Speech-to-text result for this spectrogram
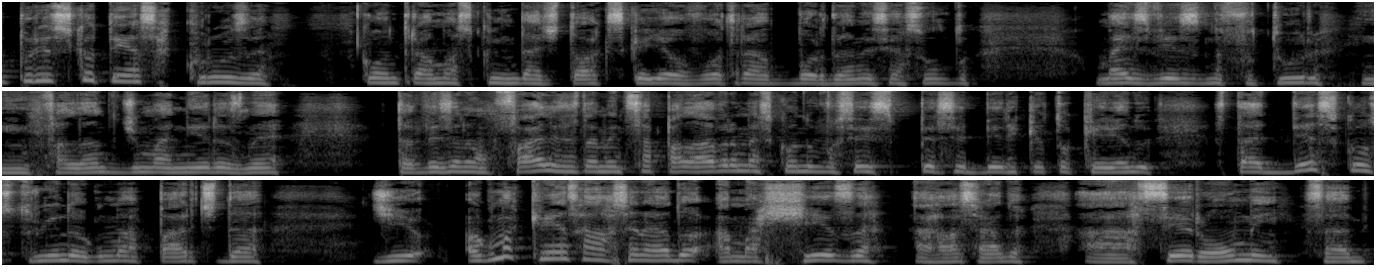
por isso que eu tenho essa cruza contra a masculinidade tóxica e eu vou estar abordando esse assunto mais vezes no futuro, em falando de maneiras, né? Talvez eu não fale exatamente essa palavra, mas quando vocês perceberem que eu estou querendo estar desconstruindo alguma parte da de alguma crença relacionada à macheza, relacionada a ser homem, sabe?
